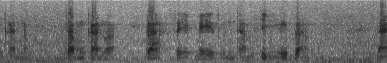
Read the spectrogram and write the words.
ำคัญหรอกสำคัญว่า พระเสพเมถุนทำจริงหรือเปล่านะ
